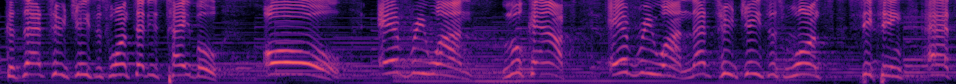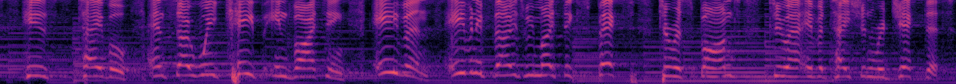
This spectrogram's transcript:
Because that's who Jesus wants at his table. All, everyone, look out everyone. That's who Jesus wants sitting at his table. And so we keep inviting, even, even if those we most expect to respond to our invitation reject it.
